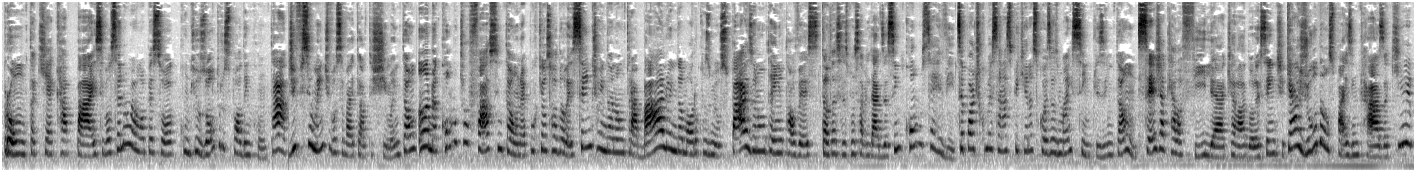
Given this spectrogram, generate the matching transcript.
pronta, que é capaz, se você não é uma pessoa com que os outros podem contar, dificilmente você vai ter autoestima. Então, Ana, como que eu faço então, né? Porque eu sou adolescente, eu ainda não trabalho, ainda moro com os meus pais, eu não tenho talvez tantas responsabilidades assim. Como servir? Você pode começar nas pequenas coisas mais simples. Então, seja aquela filha, aquela adolescente que ajuda os pais em casa, que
